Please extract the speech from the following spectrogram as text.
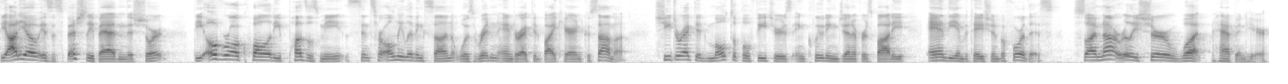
The audio is especially bad in this short. The overall quality puzzles me since Her Only Living Son was written and directed by Karyn Kusama. She directed multiple features, including Jennifer's Body and The Invitation before this, so I'm not really sure what happened here.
